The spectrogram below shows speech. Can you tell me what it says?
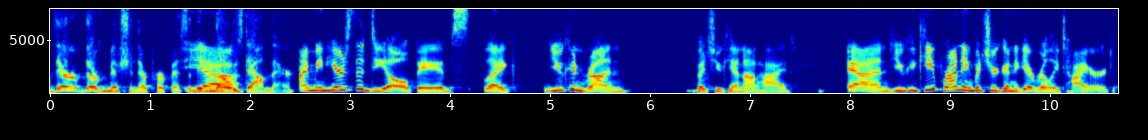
their their mission, their purpose, that Yeah. they knows down there. I mean, here's the deal, babes. Like, you can run, but you cannot hide. and you can keep running but you're going to get really tired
